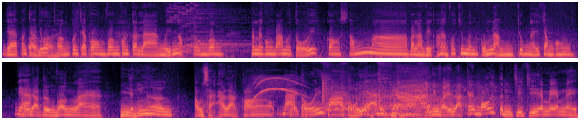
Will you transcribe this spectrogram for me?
Dạ con chào Em chú Quốc ơi. Thuận, con chào cô Hồng Vân, con tên là Nguyễn Ngọc Tường Vân. Năm nay con 30 tuổi, con sống à, và làm việc ở thành phố Hồ Chí Minh cũng làm chung nghề với chồng con luôn. Dạ. Vậy là Tường Vân là nhỉnh hơn ông xã là có Ba mấy tuổi. 3 tuổi à? Dạ. à như vậy là cái mối tình chị chị em em này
